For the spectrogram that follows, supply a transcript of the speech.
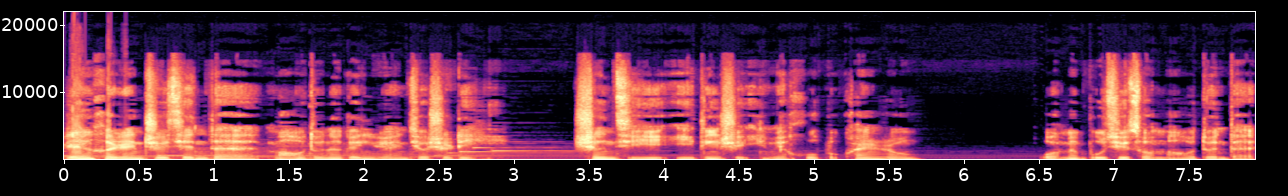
人和人之间的矛盾的根源就是利益，升级一定是因为互不宽容。我们不去做矛盾的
